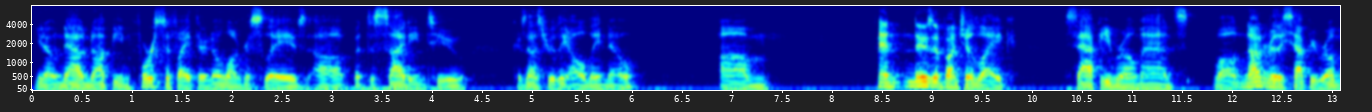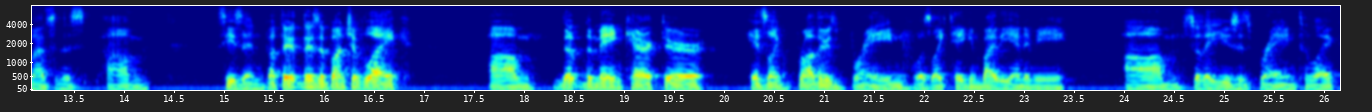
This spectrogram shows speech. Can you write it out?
you know, now not being forced to fight. They're no longer slaves, uh, but deciding to, because that's really all they know. Um, and there's a bunch of like sappy romance. Well, not really sappy romance in this um, season, but there, there's a bunch of like um, the the main character, his like brother's brain was like taken by the enemy, um, so they use his brain to like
